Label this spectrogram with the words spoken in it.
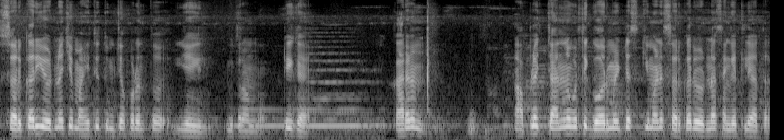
सरकारी योजनेची माहिती तुमच्यापर्यंत येईल मित्रांनो. ठीक आहे? कारण आपल्या चॅनलवरती गव्हर्नमेंटच्या स्कीम आणि सरकारी योजना सांगितल्या जातात.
